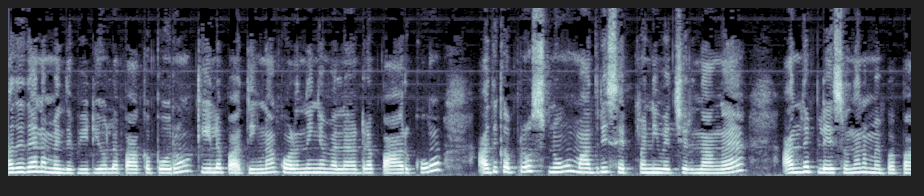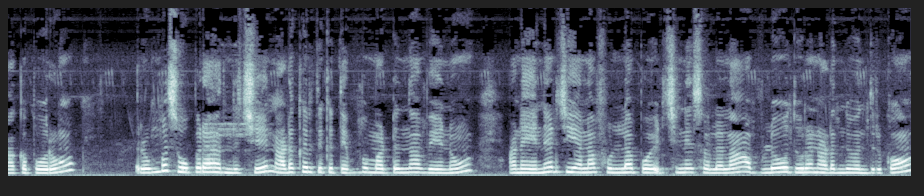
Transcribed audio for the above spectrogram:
அதுதான் நம்ம இந்த வீடியோவில் பார்க்க போகிறோம் கீழே பார்த்தீங்கன்னா குழந்தைங்க விளையாடுற பார்க்கும். அதுக்கப்புறம் ஸ்னோ மாதிரி செட் பண்ணி வச்சுருந்தாங்க. அந்த பிளேஸ் வந்து நம்ம இப்போ பார்க்க போகிறோம் ரொம்ப சூப்பராக இருந்துச்சு. நடக்கிறதுக்கு தெம்பு மட்டும்தான் வேணும். ஆனால் எனர்ஜியெல்லாம் ஃபுல்லாக போயிடுச்சுன்னே சொல்லலாம். அவ்வளோ தூரம் நடந்து வந்திருக்கோம்.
